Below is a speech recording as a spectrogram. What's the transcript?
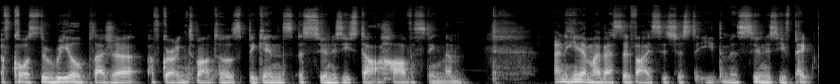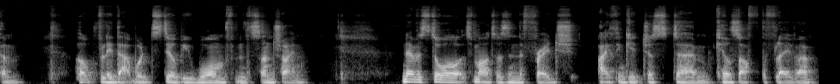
Of course, the real pleasure of growing tomatoes begins as soon as you start harvesting them. And here, my best advice is just to eat them as soon as you've picked them. Hopefully, that would still be warm from the sunshine. Never store tomatoes in the fridge. I think it just um, kills off the flavour.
